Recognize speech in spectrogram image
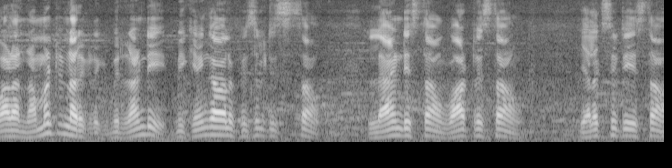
వాళ్ళని రమ్మంటున్నారు ఇక్కడికి. మీరు రండి మీకేం కావాలో ఫెసిలిటీస్ ఇస్తాం. ల్యాండ్ ఇస్తాం వాటర్ ఇస్తాం ఎలక్ట్రిసిటీ ఇస్తాం.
